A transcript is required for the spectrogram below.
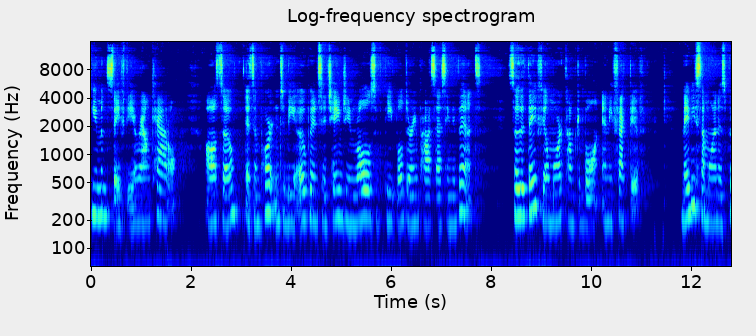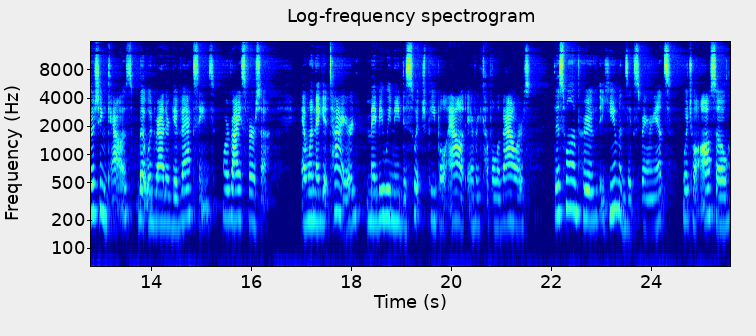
human safety around cattle. Also, it's important to be open to changing roles of people during processing events so that they feel more comfortable and effective. Maybe someone is pushing cows but would rather give vaccines, or vice versa. And when they get tired, maybe we need to switch people out every couple of hours. This will improve the human's experience, which will also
